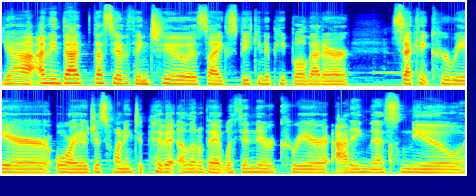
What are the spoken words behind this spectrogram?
Yeah, I mean that that's the other thing too is like speaking to people that are second career or they're just wanting to pivot a little bit within their career, adding this new,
